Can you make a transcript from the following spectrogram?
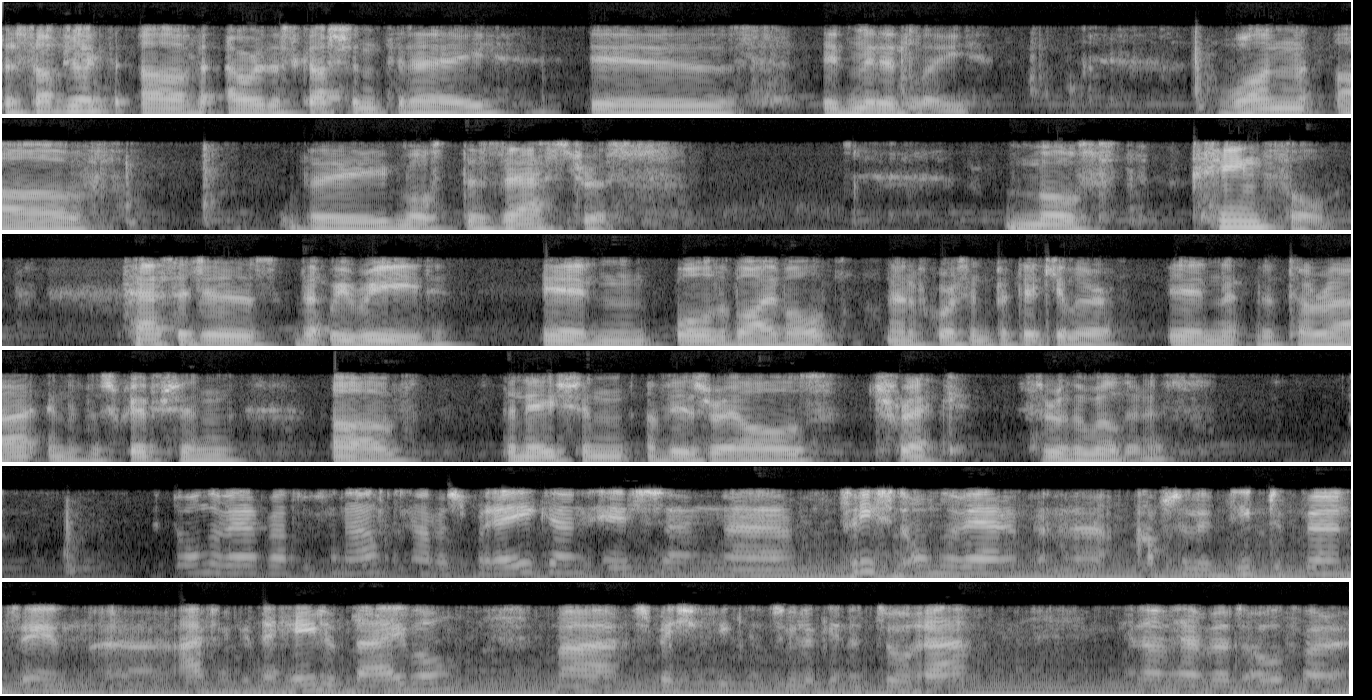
The subject of our discussion today is admittedly one of the most disastrous, most painful passages that we read in all the Bible, and of course, in particular, in the Torah in the description of the nation of Israel's trek through the wilderness. Het onderwerp wat we vanavond gaan bespreken is een uh, triest onderwerp, een uh, absoluut dieptepunt in uh, eigenlijk in de hele Bijbel, maar specifiek natuurlijk in de Torah. En dan hebben we het over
